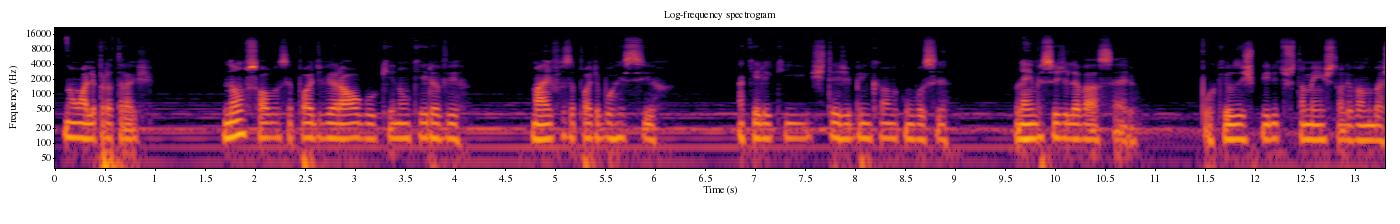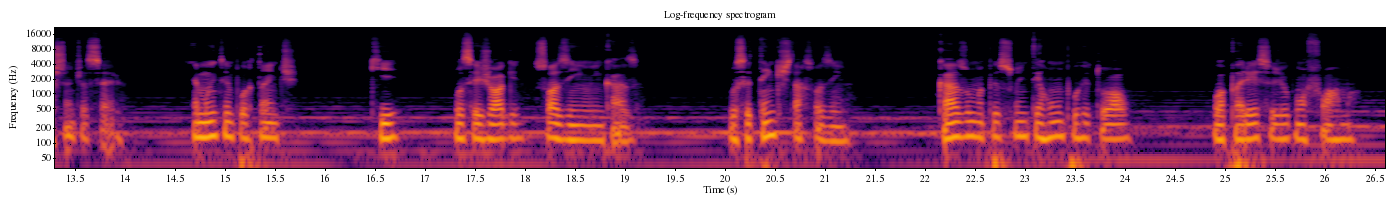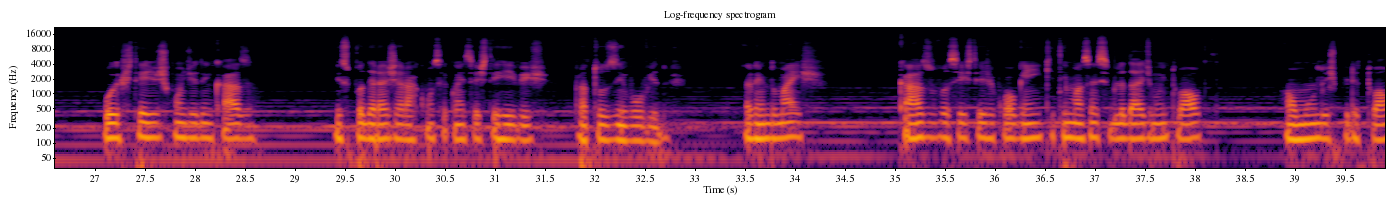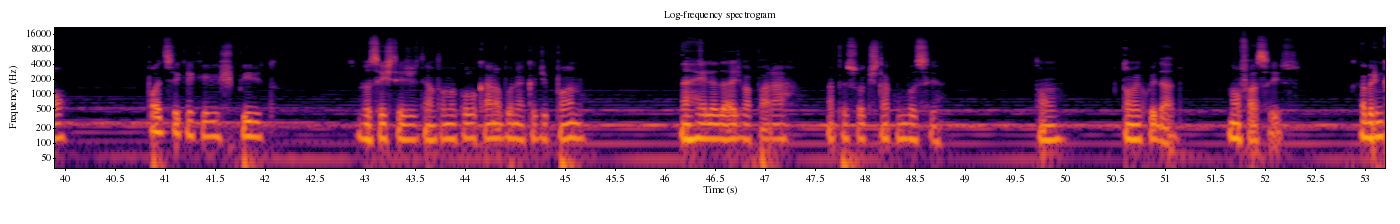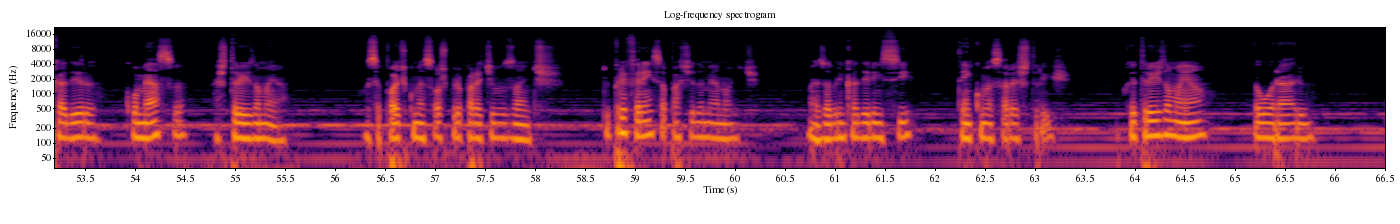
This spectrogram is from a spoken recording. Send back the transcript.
não olhe para trás. Não só você pode ver algo que não queira ver, mas você pode aborrecer aquele que esteja brincando com você. Lembre-se de levar a sério, porque os espíritos também estão levando bastante a sério. É muito importante que você jogue sozinho em casa. Você tem que estar sozinho. Caso uma pessoa interrompa o ritual, ou apareça de alguma forma, ou esteja escondido em casa, isso poderá gerar consequências terríveis para todos os envolvidos. Além do mais, caso você esteja com alguém que tem uma sensibilidade muito alta ao mundo espiritual, pode ser que aquele espírito que você esteja tentando colocar na boneca de pano, na realidade vai parar na pessoa que está com você. Então, tome cuidado, não faça isso. A brincadeira começa às três da manhã. Você pode começar os preparativos antes, de preferência a partir da meia-noite, mas a brincadeira em si tem que começar às três, porque três da manhã é o horário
